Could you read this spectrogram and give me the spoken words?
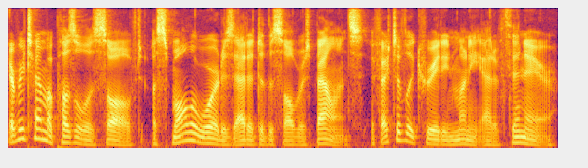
Every time a puzzle is solved, a small award is added to the solver's balance, effectively creating money out of thin air.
